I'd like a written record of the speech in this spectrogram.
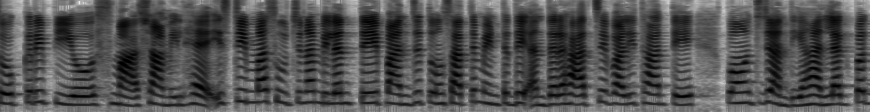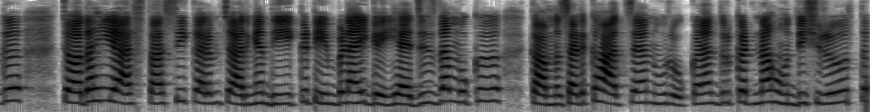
ਸੋਕਰੀਪੀਓ ਸਮਾ ਸ਼ਾਮਿਲ ਹੈ। ਇਸ ਟੀਮਾਂ ਸੂਚਨਾ ਮਿਲਣ ਤੇ 5 ਤੋਂ 7 ਮਿੰਟ ਦੇ ਅੰਦਰ ਹਾਦਸੇ ਵਾਲੀ ਥਾਂ ਤੇ ਪਹੁੰਚ ਜਾਂਦੀਆਂ ਹਨ। ਲਗਭਗ 14087 ਕਰਮਚਾਰੀਆਂ ਦੀ ਇੱਕ ਟੀਮ ਬਣਾਈ ਗਈ ਹੈ, ਜਿਸ ਦਾ ਮੁੱਖ ਕੰਮ ਸੜਕ ਹਾਦਸਿਆਂ ਨੂੰ ਰੋਕਣਾ। ਦੁਰਘਟਨਾ ਹੋਣ ਦੀ ਸ਼ੁਰੂਤ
